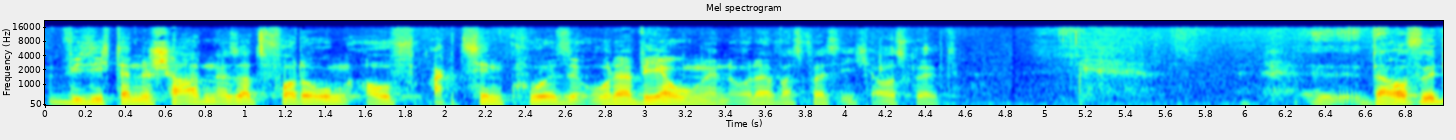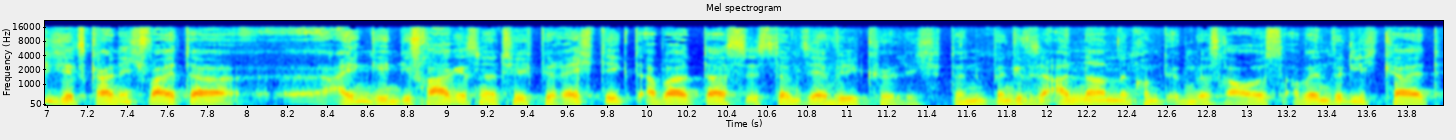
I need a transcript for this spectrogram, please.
wie sich dann eine Schadenersatzforderung auf Aktienkurse oder Währungen oder was weiß ich auswirkt? Darauf würde ich jetzt gar nicht weiter äh, eingehen. Die Frage ist natürlich berechtigt, aber das ist dann sehr willkürlich. Dann nimmt man gewisse Annahmen, dann kommt irgendwas raus. Aber in Wirklichkeit,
